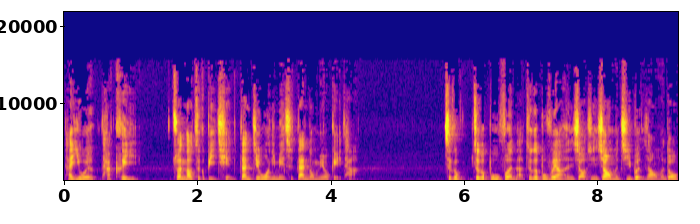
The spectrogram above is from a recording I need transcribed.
他以为他可以赚到这个笔钱，但结果你每次单都没有给他。这个这个部分啊，这个部分要很小心。像我们基本上我们都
